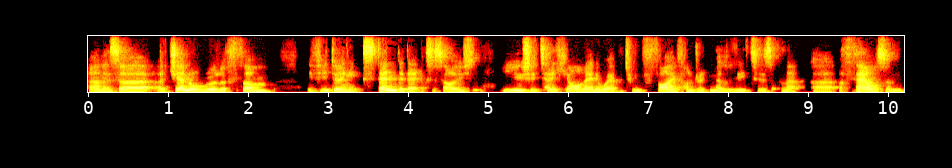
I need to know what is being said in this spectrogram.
And as a, a, general rule of thumb, if you're doing extended exercise, you're usually taking on anywhere between 500 milliliters and a, uh, thousand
